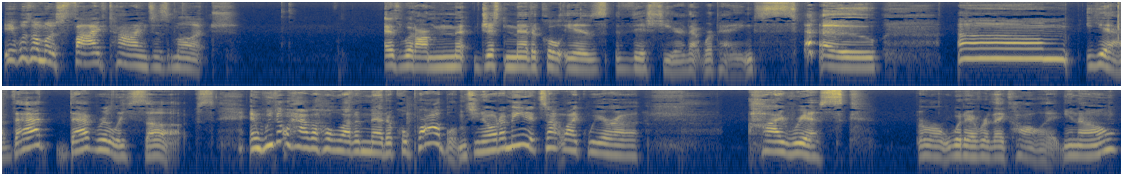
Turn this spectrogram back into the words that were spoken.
It was almost five times as much as what our me just medical is this year that we're paying. So, um, yeah, that, that really sucks. And we don't have a whole lot of medical problems. You know what I mean? It's not like we're a high risk or whatever they call it, you know?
